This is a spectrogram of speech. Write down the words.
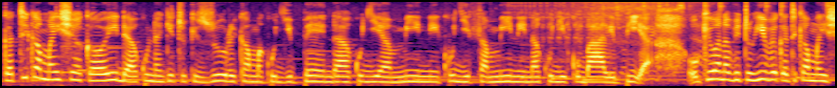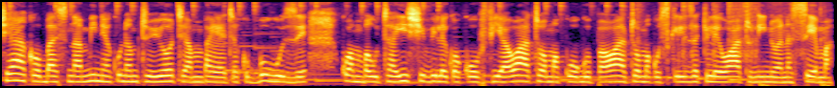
Katika maisha ya kawaida hakuna kitu kizuri kama kujipenda, kujiamini, kujithamini na kujikubali pia. Ukiwa na vitu hivyo katika maisha yako, basi naamini hakuna mtu yoyote ambaye atakubuguze kwamba utaishi vile kwa kuhofia watu ama kuogopa watu ama kusikiliza kile watu nini wanasema.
